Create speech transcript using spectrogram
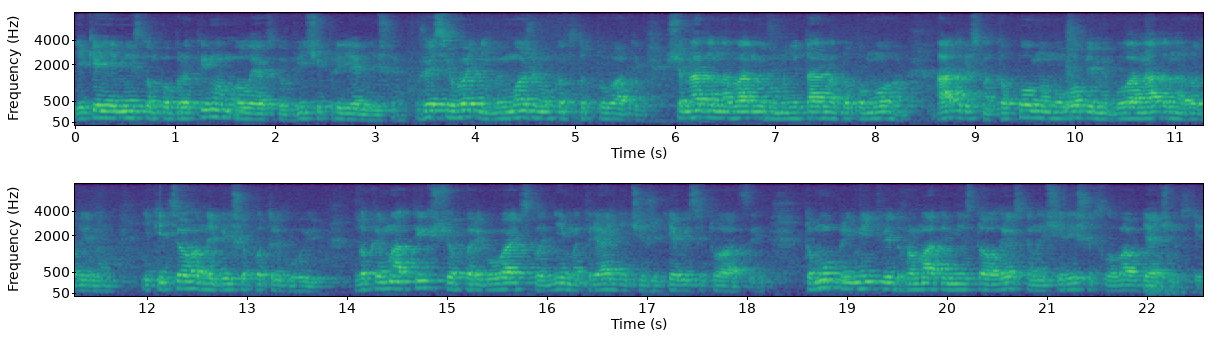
яке є містом побратимом Олевська, вдвічі приємніше. Вже сьогодні ми можемо констатувати, що надана вами гуманітарна допомога адресна та в повному об'ємі була надана родинам, які цього найбільше потребують, зокрема тих, що перебувають в складній матеріальній чи життєвій ситуації. Тому прийміть від громади міста Олевська найщиріші слова вдячності.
